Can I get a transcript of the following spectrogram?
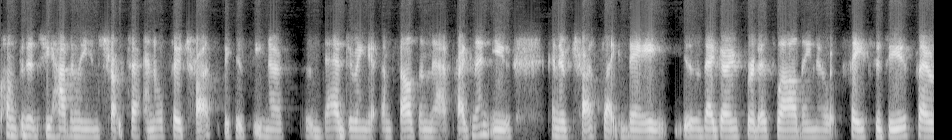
confidence you have in the instructor and also trust because, you know, they're doing it themselves and they're pregnant. You kind of trust like they, they're going for it as well. They know it's safe to do. So,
